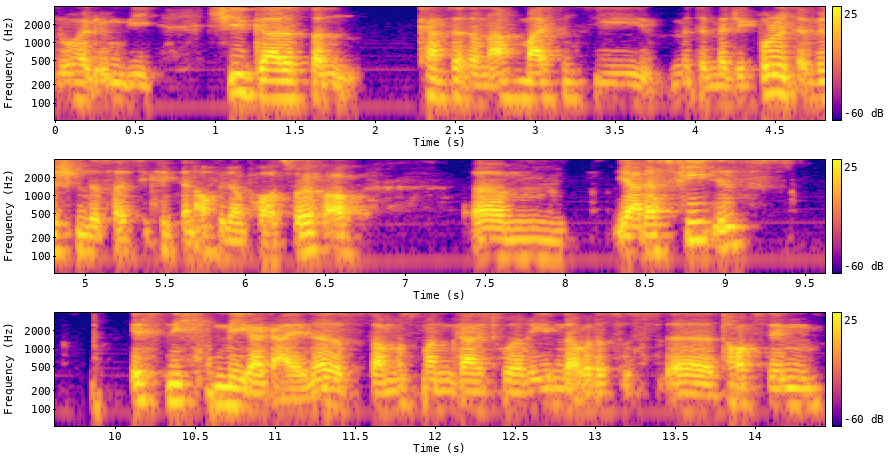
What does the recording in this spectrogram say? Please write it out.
du halt irgendwie Shield Guardest, dann kannst du ja danach meistens sie mit dem Magic Bullet erwischen, das heißt, sie kriegt dann auch wieder ein Power 12 ab. Ähm, ja, das Feed ist ist nicht mega geil, ne? Das, da muss man gar nicht drüber reden, aber das ist äh, trotzdem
